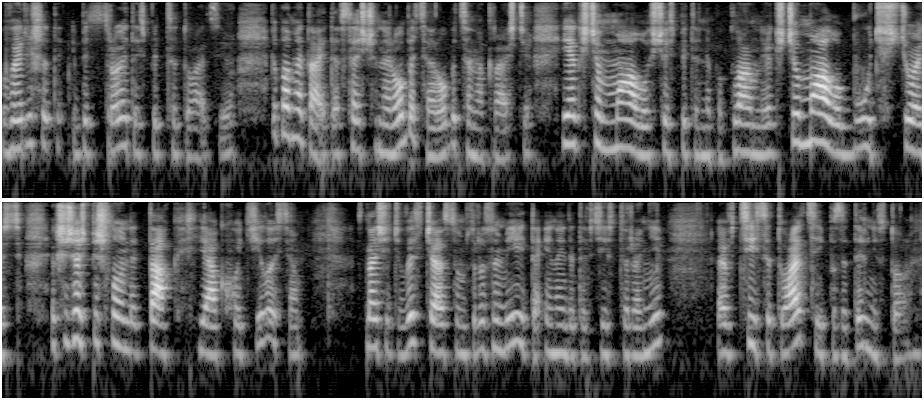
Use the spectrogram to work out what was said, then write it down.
вирішити і підстроїтись під ситуацію. І пам'ятайте, все, що не робиться, робиться на краще. І якщо мало щось піти не по плану, якщо мало будь-щось, якщо щось пішло не так, як хотілося, значить ви з часом зрозумієте і знайдете в цій стороні, е, в цій ситуації позитивні сторони.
